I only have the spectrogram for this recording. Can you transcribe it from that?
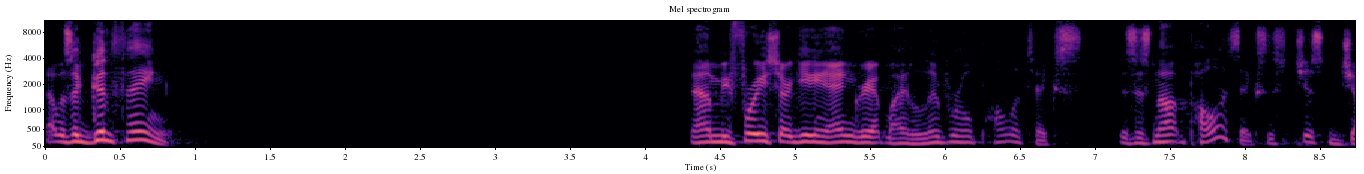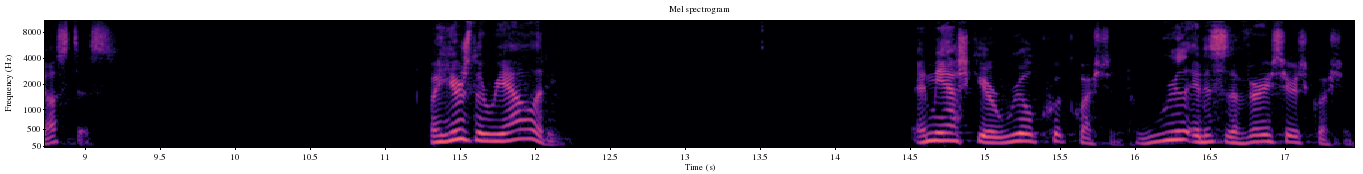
That was a good thing. Now, before you start getting angry at my liberal politics, this is not politics, it's just justice. But here's the reality. Let me ask you a real quick question. Really, this is a very serious question.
